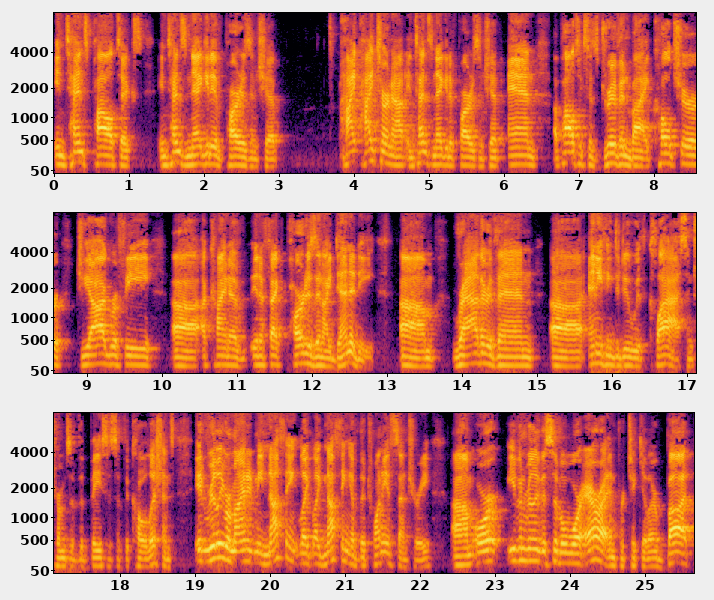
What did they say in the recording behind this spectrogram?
intense politics, intense negative partisanship, high, high turnout, intense negative partisanship, and a politics that's driven by culture, geography, uh, a kind of, in effect, partisan identity um, rather than uh, anything to do with class in terms of the basis of the coalitions. It really reminded me nothing like like nothing of the 20th century um, or even really the Civil War era in particular, but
